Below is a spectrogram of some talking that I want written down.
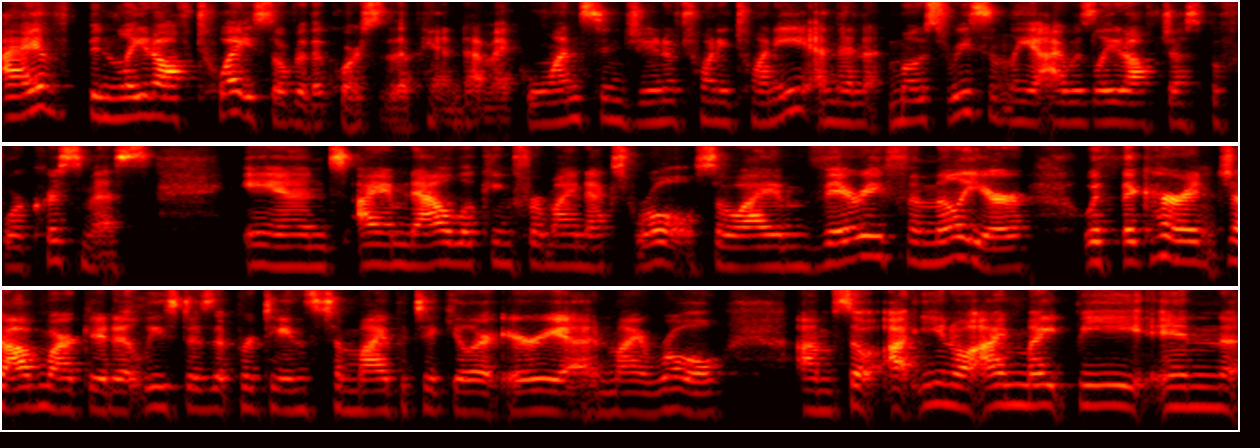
I have been laid off twice over the course of the pandemic. Once in June of 2020, and then most recently I was laid off just before Christmas and I am now looking for my next role. So I am very familiar with the current job market, at least as it pertains to my particular area and my role. Um, so, I, you know, I might be in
